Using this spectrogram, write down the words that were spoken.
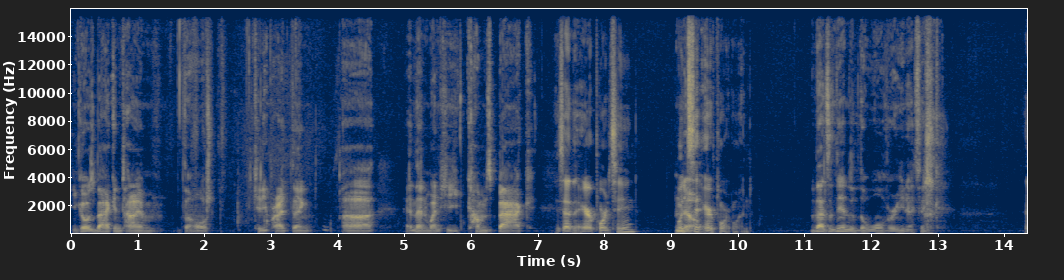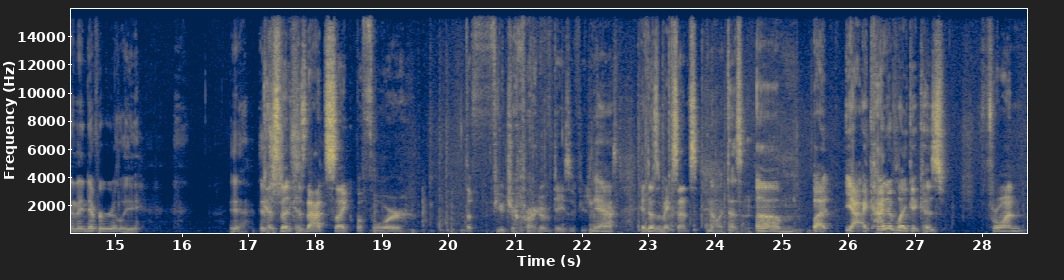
he goes back in time, the whole Kitty Pryde thing, uh, and then when he comes back, Is that the airport scene? What's No. the airport one? that's at the end of the Wolverine, I think, And they never really. Yeah, because that, just- that's like before the future part of Days of Future Yeah. Past. It doesn't make sense. no, it doesn't. But yeah, I kind of like it because, for one,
